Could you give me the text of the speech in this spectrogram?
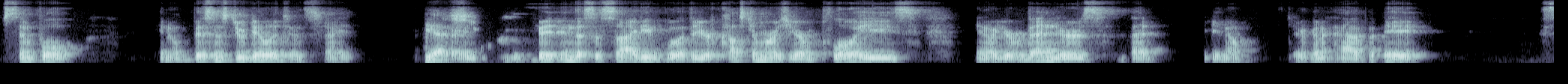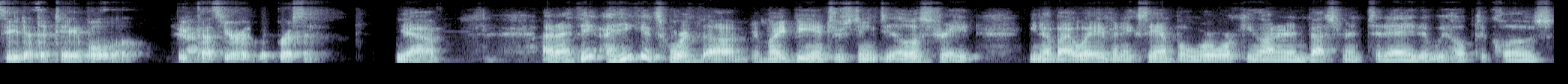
simple, you know, business due diligence, right? Yes. You fit in the society, whether your customers, your employees, you know, your vendors, that you know you're going to have a seat at the table because yeah. you're a good person. Yeah. And I think I think it's worth. Um, it might be interesting to illustrate, you know, by way of an example. We're working on an investment today that we hope to close.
